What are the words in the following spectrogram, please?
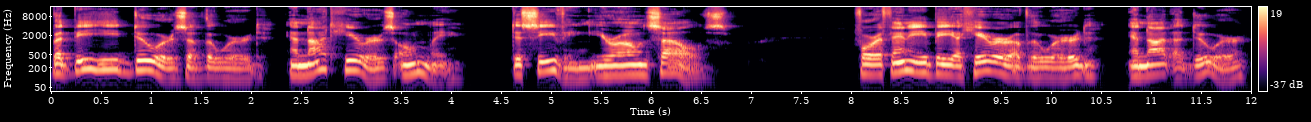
But be ye doers of the word, and not hearers only, deceiving your own selves. For if any be a hearer of the word, and not a doer,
